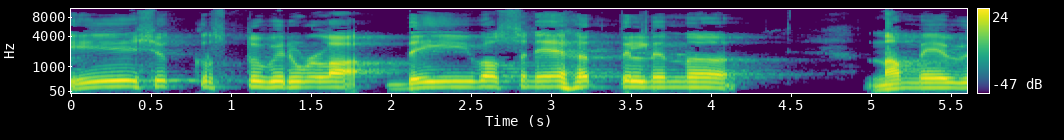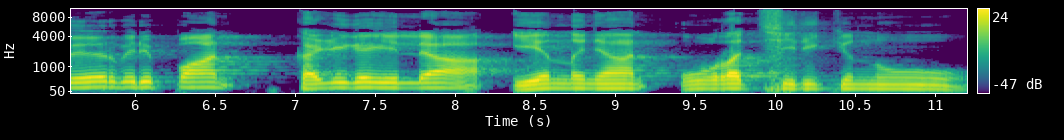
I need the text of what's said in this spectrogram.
യേശു ക്രിസ്തുവിലുള്ള ദൈവസ്നേഹത്തിൽ നിന്ന് നമ്മെ വേർവിരിപ്പാൻ കഴിയുകയില്ല എന്ന് ഞാൻ ഉറച്ചിരിക്കുന്നു.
